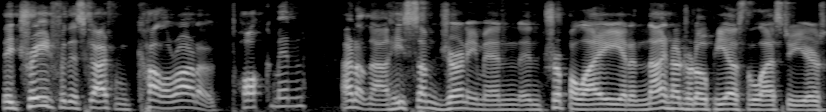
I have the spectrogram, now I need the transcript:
They trade for this guy from Colorado, Tauchman. I don't know. He's some journeyman in AAA at a 900 OPS the last two years.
